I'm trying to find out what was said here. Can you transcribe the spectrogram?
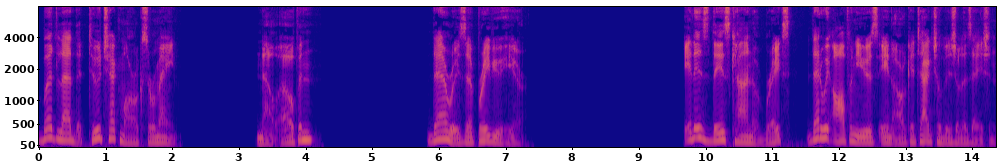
but let the two check marks remain. Now open. There is a preview here. It is this kind of bricks that we often use in architectural visualization,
